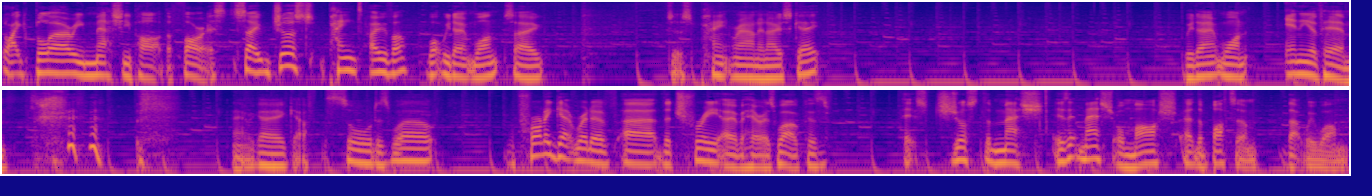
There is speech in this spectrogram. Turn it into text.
like blurry meshy part of the forest so just paint over what we don't want so just paint around Inosuke. We don't want any of him. there we go. Get off the sword as well. We'll probably get rid of uh, the tree over here as well because it's just the mesh. Is it mesh or marsh at the bottom that we want?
